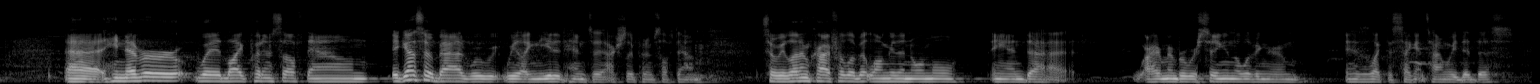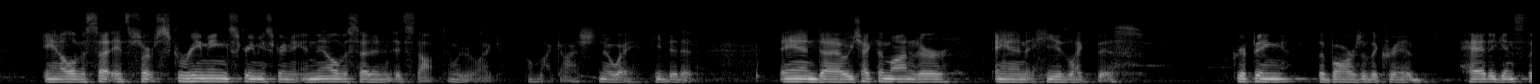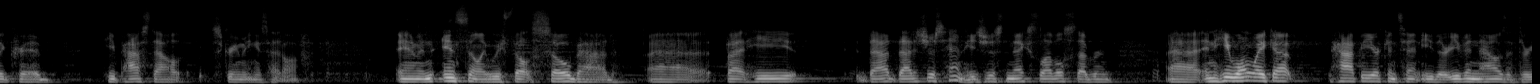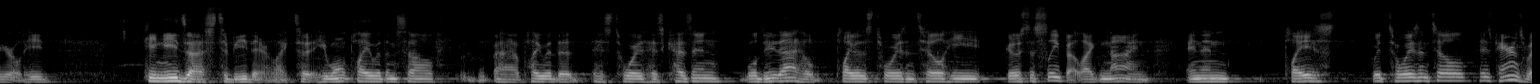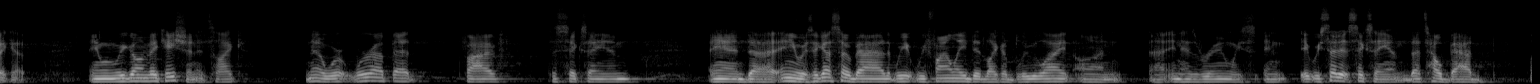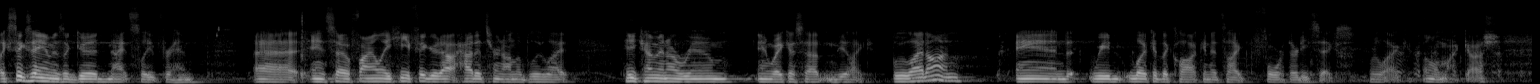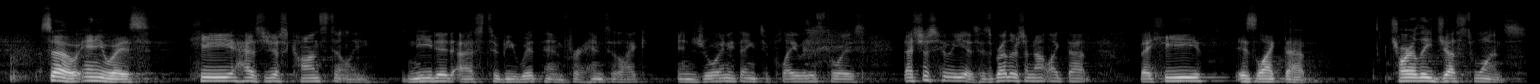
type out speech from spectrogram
Uh, he never would like put himself down. It got so bad where we, we, like needed him to actually put himself down. So we let him cry for a little bit longer than normal. And uh, I remember we're sitting in the living room, and this is like the second time we did this. And all of a sudden, it started screaming, screaming, screaming. And then all of a sudden, it stopped. And we were like, oh my gosh, no way, he did it. And uh, we checked the monitor, and he is like this, gripping the bars of the crib head against the crib. He passed out, screaming his head off. And instantly we felt so bad. Uh, but he, that, that is just him. He's just next level stubborn. Uh, and he won't wake up happy or content either, even now as a three year old. He, he needs us to be there. Like to, he won't play with himself, uh, play with the, his toys. His cousin will do that. He'll play with his toys until he goes to sleep at like nine, and then plays with toys until his parents wake up. And when we go on vacation, it's like, no, we're, we're up at 5 to 6 a.m. And, uh, anyways, it got so bad, we, we finally did like a blue light on uh, in his room. We, and it, we set it at 6 a.m. That's how bad, like 6 a.m. is a good night's sleep for him. Uh, and so finally, he figured out how to turn on the blue light. He'd come in our room and wake us up and be like, blue light on and we'd look at the clock and it's like 4:36. We're like, "Oh my gosh." So, anyways, he has just constantly needed us to be with him for him to like enjoy anything, to play with his toys. That's just who he is. His brothers are not like that, but he is like that. Charlie just wants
